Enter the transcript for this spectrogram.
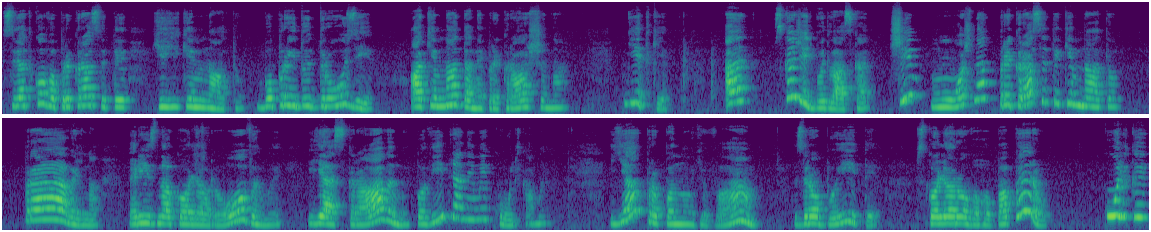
святково прикрасити її кімнату, бо прийдуть друзі, а кімната не прикрашена. Дітки, а скажіть, будь ласка, чим можна прикрасити кімнату? Правильно, різнокольоровими, яскравими повітряними кульками. Я пропоную вам зробити з кольорового паперу кульки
